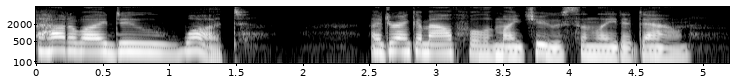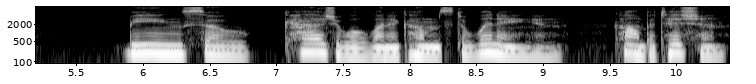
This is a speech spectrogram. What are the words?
How do I do what? I drank a mouthful of my juice and laid it down. Being so casual when it comes to winning and competition.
